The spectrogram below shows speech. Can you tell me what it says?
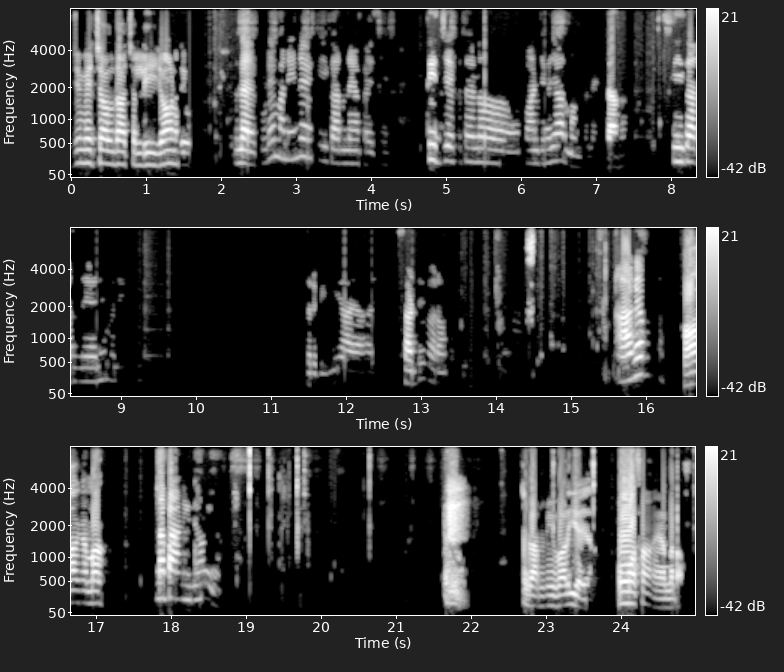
ਜਿਵੇਂ ਚੱਲਦਾ ਚੱਲੀ ਜਾਣ ਦਿਓ। ਲੈ ਕੁੜੇ ਮਨੀ ਨੇ ਕੀ ਕਰਨੇ ਆ ਪੈਸੇ। ਤੀਜੇ ਕੁ ਦਿਨ 5000 ਮੰਗ ਲੈਂਦਾ ਕੀ ਕਰਨੇ ਆ ਇਹਨੇ ਮਨੀ ਵੀ ਨਹੀਂ ਆਇਆ ਹੈ 12:30 ਹੋ ਗਏ। ਆ ਗਿਆ ਪੁੱਤ? ਹਾਂ ਆ ਗਿਆ ਮਾਂ। ਮੈਂ ਪਾਣੀ ਲਿਆਉਣੀ ਆ। ਗਰਮੀ ਵਾਲੀ ਆ ਯਾਰ। ਉਹ ਮਸਾਂ ਆਇਆ ਮੇਰਾ ਲੈ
